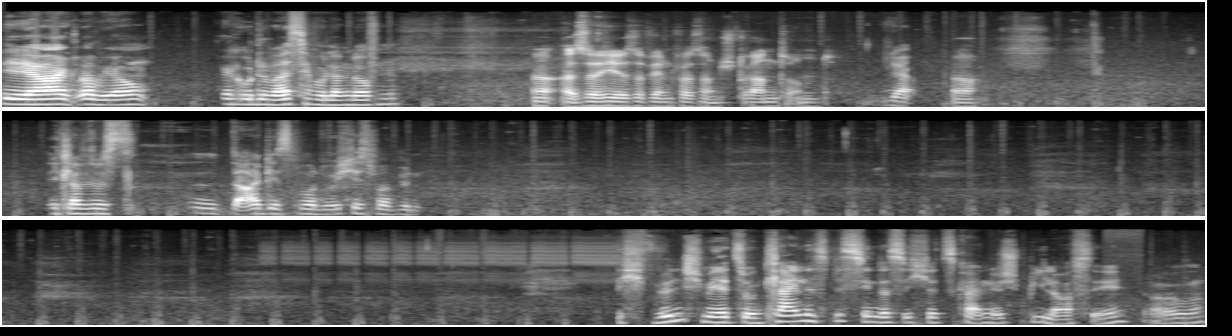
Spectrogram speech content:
Ja, glaube ich auch. Ja gut, du weißt ja, wo lang laufen. Ja, also hier ist auf jeden Fall so ein Strand und... Ja. Ja. Ich glaube, du bist äh, da gespawnt, wo ich gespawnt bin. Ich wünsche mir jetzt so ein kleines bisschen, dass ich jetzt keine Spieler sehe oder so.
